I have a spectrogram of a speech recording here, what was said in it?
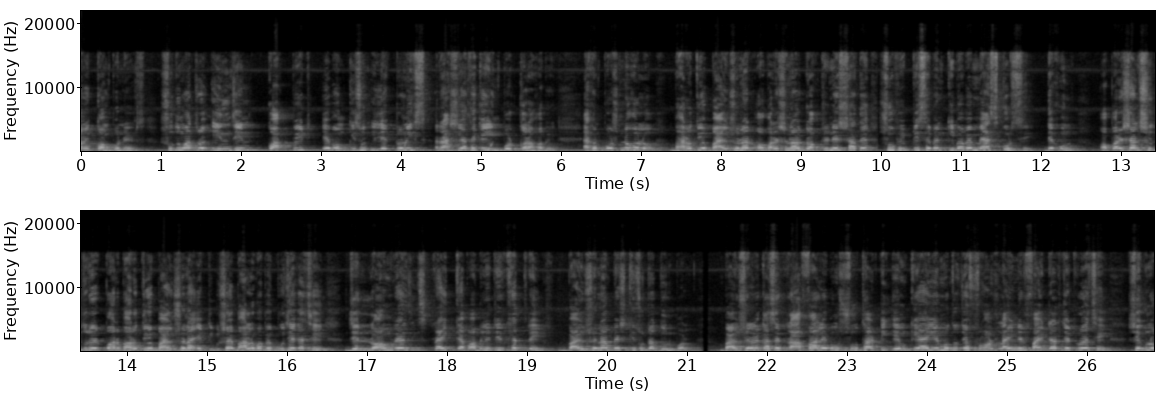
অনেক কম্পোনেন্টস। শুধুমাত্র ইঞ্জিন, ককপিট এবং কিছু ইলেকট্রনিক্স রাশিয়া থেকে ইম্পোর্ট করা হবে। এখন প্রশ্ন হলো, ভারতীয় বায়ুসেনার অপারেশনাল ডক্ট্রিনের সাথে সু ফিফটি সেভেন কীভাবে ম্যাচ করছে? দেখুন অপারেশন সিঁদুরের পর ভারতীয় বায়ুসেনা একটি বিষয় ভালোভাবে বুঝে গেছে যে লং রেঞ্জ স্ট্রাইক ক্যাপাবিলিটির ক্ষেত্রে বায়ুসেনা বেশ কিছুটা দুর্বল। বায়ুসেনার কাছে রাফাল এবং সু থার্টি এমকেআই এর মতো যে ফ্রন্ট লাইনের ফাইটার জেট রয়েছে, সেগুলো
